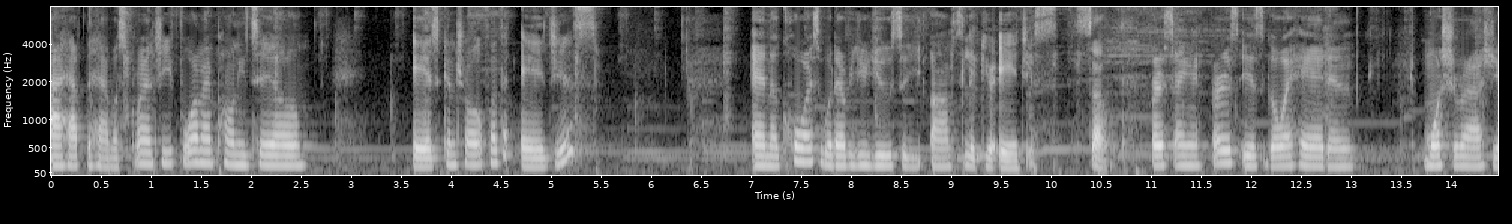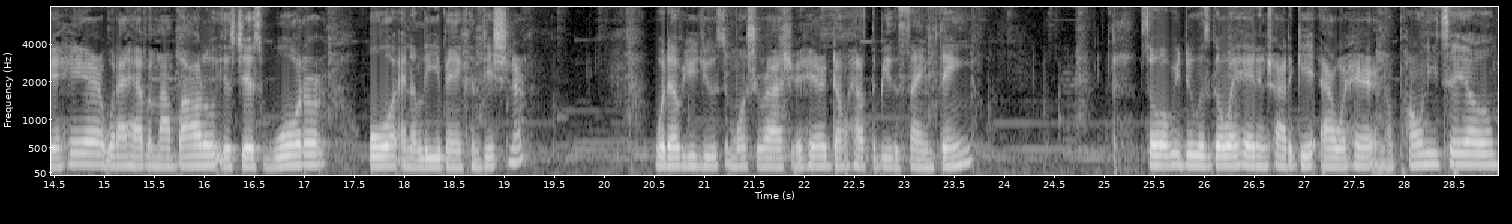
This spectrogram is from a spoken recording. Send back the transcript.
I have to have a scrunchie for my ponytail. Edge control for the edges and of course whatever you use to um, slick your edges. So first thing first is go ahead and moisturize your hair. What i have in my bottle is just water or an leave-in conditioner. Whatever you use to moisturize your hair don't have to be the same thing. So what we do is go ahead and try to get our hair in a ponytail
